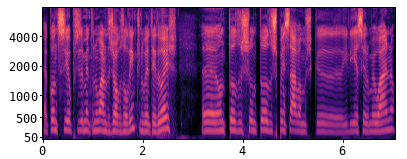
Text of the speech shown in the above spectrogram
Aconteceu precisamente no ano dos Jogos Olímpicos, 92, onde, todos, onde todos pensávamos que iria ser o meu ano,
